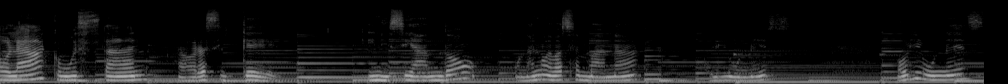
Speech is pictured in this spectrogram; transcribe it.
hola, ¿cómo están? Ahora sí que iniciando una nueva semana, hoy lunes, hoy lunes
